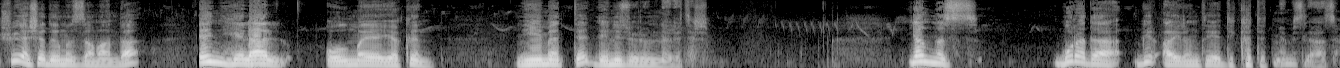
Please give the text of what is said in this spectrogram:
şu yaşadığımız zamanda en helal olmaya yakın nimette deniz ürünleridir. Yalnız burada bir ayrıntıya dikkat etmemiz lazım.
